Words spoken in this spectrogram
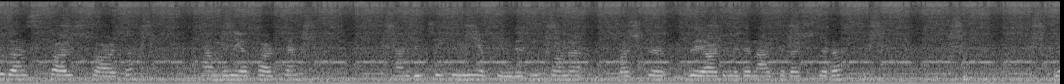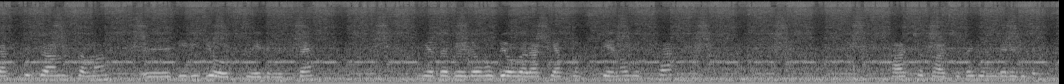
Şimdi bu kutudan sipariş vardı. Hem bunu yaparken hem de çekimini yapayım dedim. Sonra başka bize yardım eden arkadaşlara yaptıracağımız zaman e, bir video olsun elimizde. Ya da böyle hobi olarak yapmak isteyen olursa parça parça da gönderebilirim.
